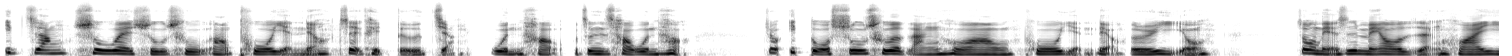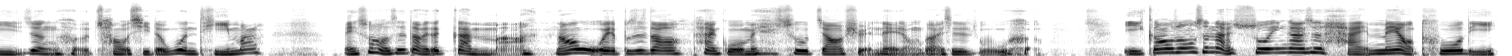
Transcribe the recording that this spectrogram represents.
一张数位输出，然后泼颜料，这也可以得奖？问号，我真是超问号。就一朵输出的兰花哦，泼颜料而已哦。重点是没有人怀疑任何抄袭的问题吗？美术老师到底在干嘛？然后我也不知道泰国美术教学内容到底是如何。以高中生来说，应该是还没有脱离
